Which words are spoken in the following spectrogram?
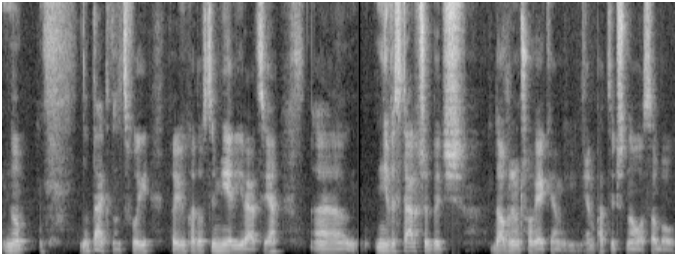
no, no tak, no, twoi, twoi wykładowcy mieli rację. E, nie wystarczy być dobrym człowiekiem i empatyczną osobą.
